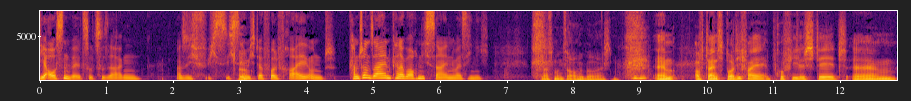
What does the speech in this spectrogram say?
die Außenwelt sozusagen. Also ich, ich, ich sehe ja. mich da voll frei und kann schon sein, kann aber auch nicht sein, weiß ich nicht. Lassen wir uns auch überraschen. ähm, auf deinem Spotify-Profil steht, ähm,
